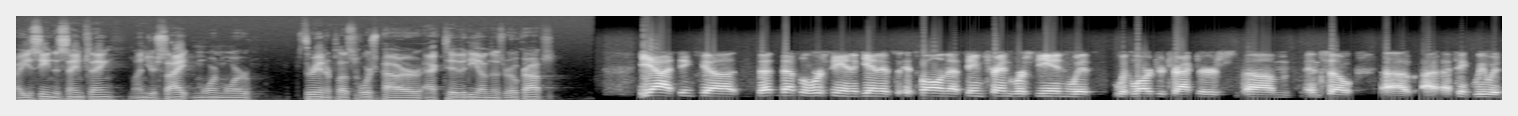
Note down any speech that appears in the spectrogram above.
Are you seeing the same thing on your site? More and more 300 plus horsepower activity on those row crops? Yeah, I think uh, that that's what we're seeing. Again, it's it's following that same trend we're seeing with with larger tractors, um, and so uh, I, I, think we would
